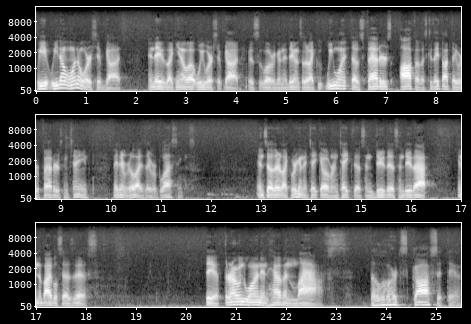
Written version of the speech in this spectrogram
We, we don't want to worship God. And David's like, you know what? We worship God. This is what we're going to do. And so they're like, we want those fetters off of us because they thought they were fetters and chains. They didn't realize they were blessings. And so they're like, we're going to take over and take this and do this and do that. And the Bible says this The throned one in heaven laughs, the Lord scoffs at them.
